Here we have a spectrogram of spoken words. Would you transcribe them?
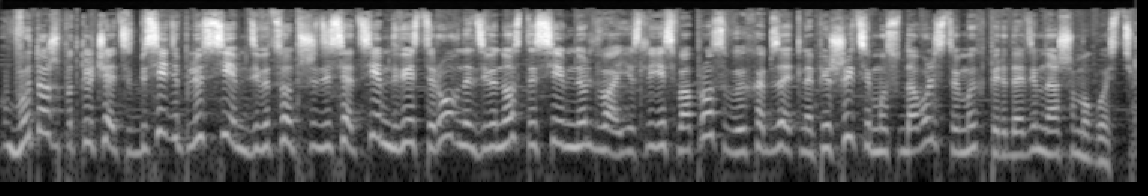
Вы тоже подключайтесь к беседе. Плюс 7 967 200 ровно 9702. Если есть вопросы, вы их обязательно пишите. Мы с удовольствием их передадим нашему гостю.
